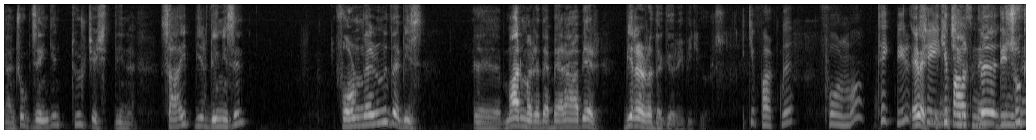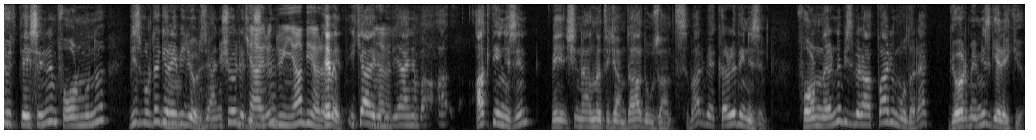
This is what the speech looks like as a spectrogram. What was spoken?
yani çok zengin tür çeşitliliğine sahip bir denizin formlarını da biz e, Marmara'da beraber bir arada görebiliyoruz. İki farklı formu tek bir evet, şeyin iki farklı denizin... su kütlesinin formunu biz burada görebiliyoruz. Yani şöyle iki düşünün. ayrı dünya bir arada. Evet iki ayrı evet. bir yani Akdeniz'in ve şimdi anlatacağım daha da uzantısı var ve Karadeniz'in formlarını biz bir akvaryum olarak görmemiz gerekiyor.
